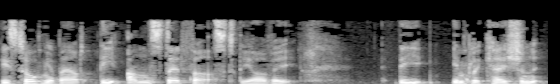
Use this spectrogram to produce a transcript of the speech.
He's talking about the unsteadfast, the RV. The implication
